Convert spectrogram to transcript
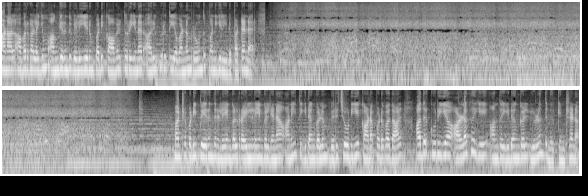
ஆனால் அவர்களையும் அங்கிருந்து வெளியேறும்படி காவல்துறையினர் அறிவுறுத்திய வண்ணம் ரோந்து பணியில் ஈடுபட்டனர். மற்றபடி பேருந்து நிலையங்கள் ரயில் நிலையங்கள் என அனைத்து இடங்களும் வெறிச்சோடியே காணப்படுவதால் அதற்குரிய அழகையே அந்த இடங்கள் இழந்து நிற்கின்றன.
